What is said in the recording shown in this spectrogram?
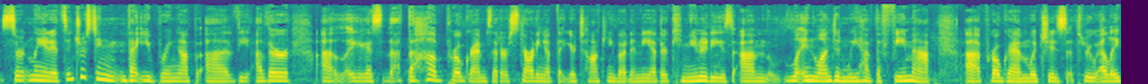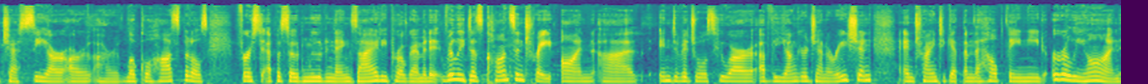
Certainly, and it's interesting that you bring up uh, the other, uh, I guess, the, the, hub programs that are starting up that you're talking about in the other communities. Um, in London, we have the FEMAP uh, program, which is through LHSC, our, our, our, local hospitals, first episode mood and anxiety program. And it really does concentrate on uh, individuals who are of the younger generation and trying to get them the help they need early on.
